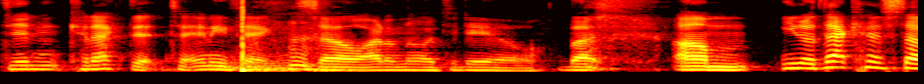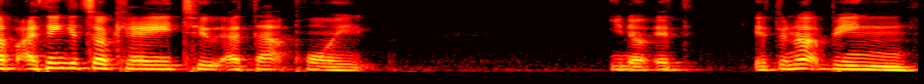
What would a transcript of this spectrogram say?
didn't connect it to anything, so I don't know what to do. But um, you know that kind of stuff. I think it's okay to at that point, you know, if if they're not being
